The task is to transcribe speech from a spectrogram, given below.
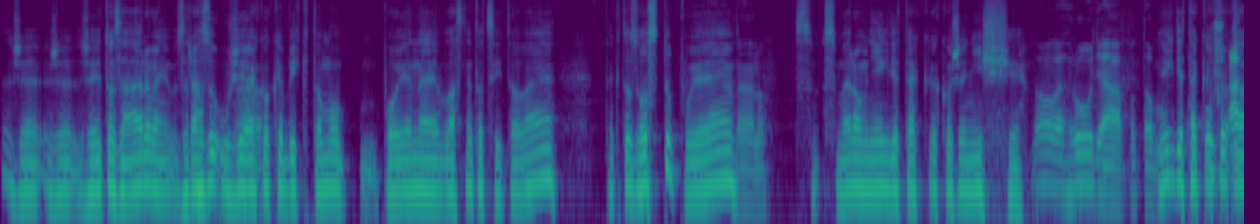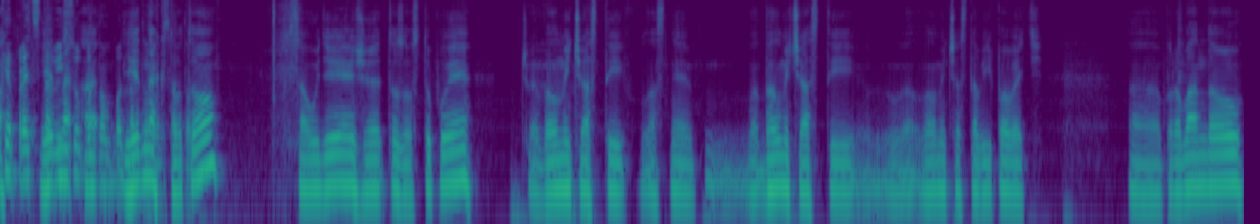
Že, že, že je to zároveň, zrazu už je Áno. ako keby k tomu pojené vlastne to citové, tak to zostupuje áno. smerom niekde tak akože nižšie. Dole hruď a potom... Niekde tak už ako, aké predstavy jedna, sú potom podľa Jednak toho sa to... toto sa udeje, že to zostupuje, čo je veľmi častý, vlastne ve- veľmi častý, ve- veľmi častá výpoveď uh, probandov.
